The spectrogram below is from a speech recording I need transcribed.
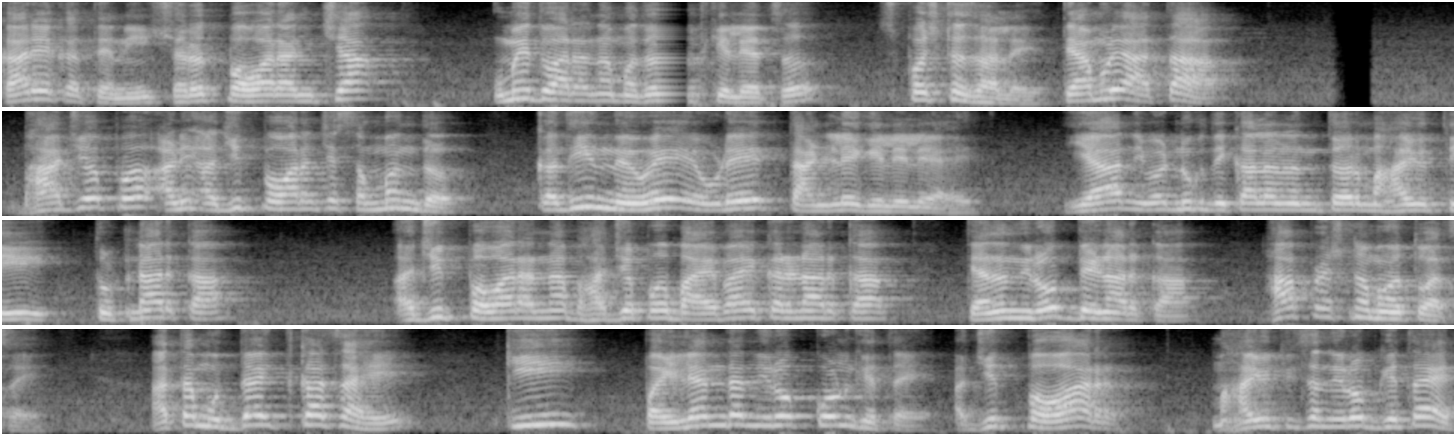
कार्यकर्त्यांनी शरद पवारांच्या उमेदवारांना मदत केल्याचं स्पष्ट झालं आहे त्यामुळे आता भाजप आणि अजित पवारांचे संबंध कधी नव्हे एवढे ताणले गेलेले आहेत. या निवडणूक निकालानंतर महायुती तुटणार का? अजित पवारांना भाजप बाय बाय करणार का? त्यांना निरोप देणार का? हा प्रश्न महत्त्वाचा आहे. आता मुद्दा इतकाच आहे की पहिल्यांदा निरोप कोण घेत आहे अजित पवार महायुतीचा निरोप घेत आहेत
